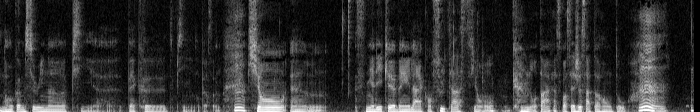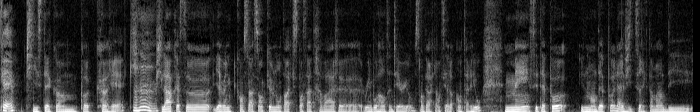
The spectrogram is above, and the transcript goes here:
donc, comme Serena, puis euh, Beck Hood, puis d'autres personnes, Hmm. qui ont signalé que ben, la consultation communautaire, elle se passait juste à Toronto. Hmm. Ok. Puis c'était comme pas correct. Mhm. Puis là, après ça, il y avait une constellation communautaire qui se passait à travers euh, Rainbow Health Ontario, Santé Arc-en-Ciel Ontario. Mais c'était pas. Ils demandaient pas l'avis directement des,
